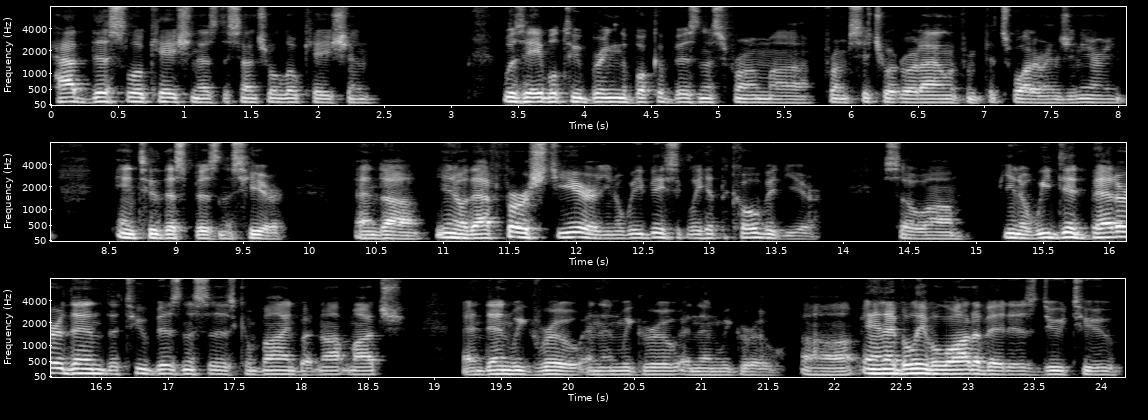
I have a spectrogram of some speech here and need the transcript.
Had this location as the central location. Was able to bring the book of business from uh, from Scituate, Rhode Island, from Fitzwater Engineering, into this business here. And uh, you know that first year, you know, we basically hit the COVID year so, um, you know, we did better than the two businesses combined, but not much. And then we grew, and then we grew, and then we grew. Uh, and I believe a lot of it is due to,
